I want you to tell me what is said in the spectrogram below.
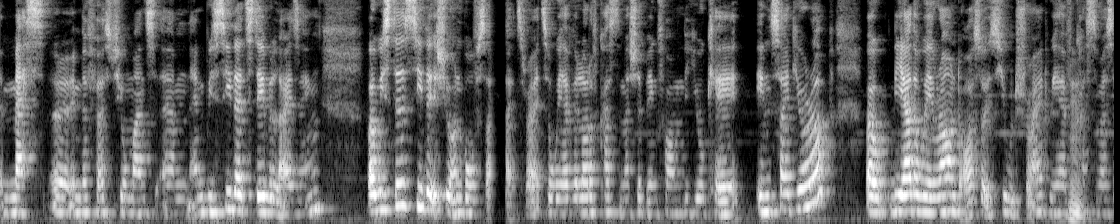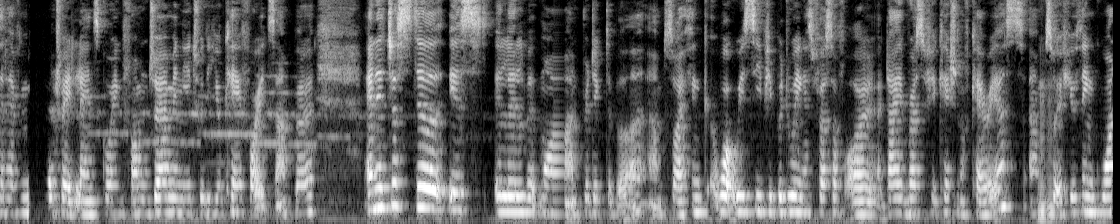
a mess uh, in the first few months, um, and we see that stabilizing. But we still see the issue on both sides, right? So we have a lot of customer shipping from the UK inside Europe. But the other way around also is huge, right? We have mm. customers that have trade lanes going from Germany to the UK, for example. And it just still is a little bit more unpredictable. Um, so I think what we see people doing is first of all diversification of carriers. Um, mm-hmm. So if you think one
